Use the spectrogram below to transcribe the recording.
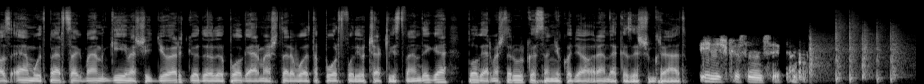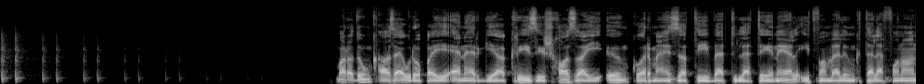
Az elmúlt percekben Gémesi György, Gödöllő polgármestere volt a portfólió checklist vendége. Polgármester úr, köszönjük, hogy a rendelkezésünkre állt. Én is köszönöm szépen. Maradunk az európai energiakrízis hazai önkormányzati vetületénél. Itt van velünk telefonon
